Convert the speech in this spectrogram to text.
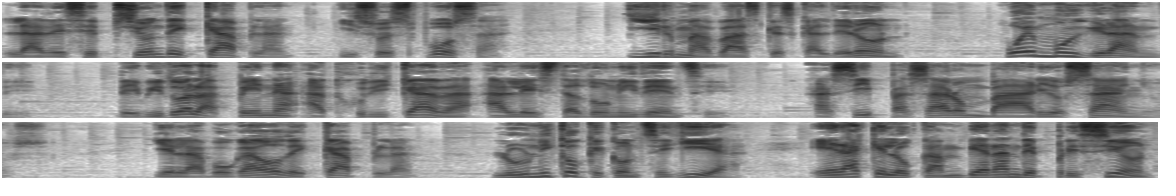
La decepción de Kaplan y su esposa, Irma Vázquez Calderón, fue muy grande debido a la pena adjudicada al estadounidense. Así pasaron varios años y el abogado de Kaplan lo único que conseguía era que lo cambiaran de prisión,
